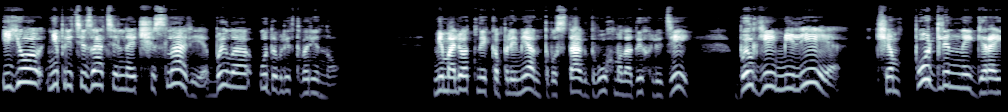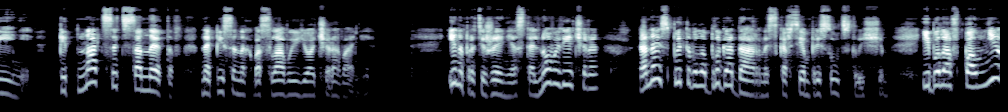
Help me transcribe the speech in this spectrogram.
Ее непритязательное тщеславие было удовлетворено. Мимолетный комплимент в устах двух молодых людей был ей милее, чем подлинной героине пятнадцать сонетов, написанных во славу ее очарования. И на протяжении остального вечера она испытывала благодарность ко всем присутствующим и была вполне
